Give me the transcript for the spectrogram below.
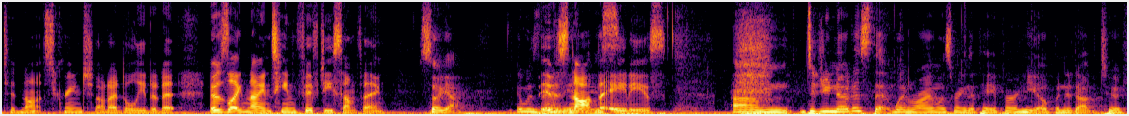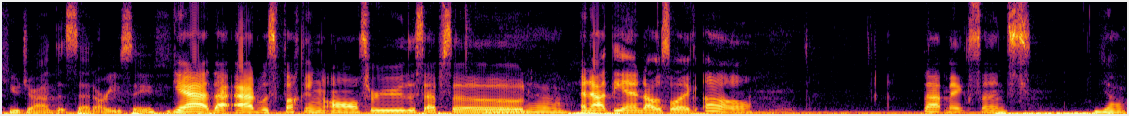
did not screenshot. I deleted it. It was like 1950 something. So yeah, it was. It was the not 80s. the 80s. Um, did you notice that when Ryan was reading the paper, he opened it up to a huge ad that said, "Are you safe?" Yeah, that ad was fucking all through this episode. Yeah. And at the end, I was like, oh, that makes sense. Yep.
